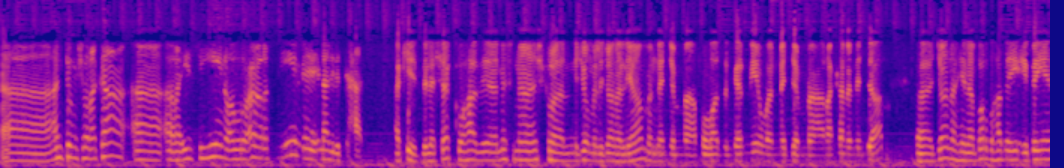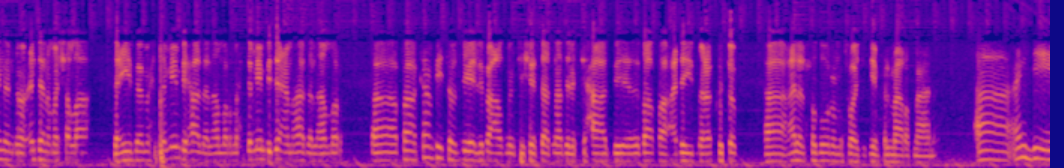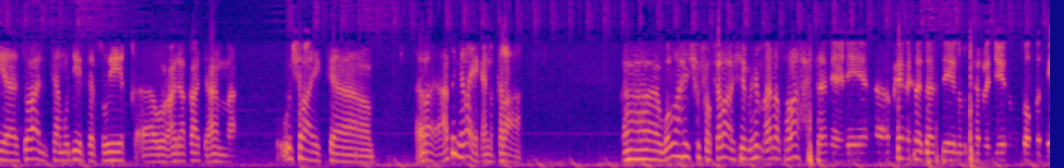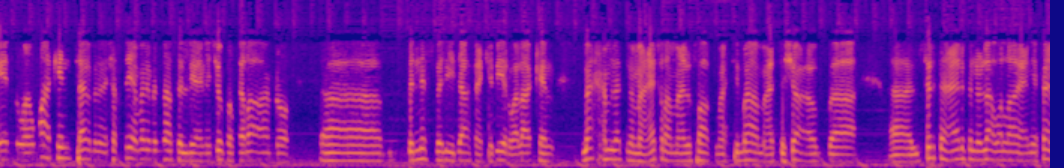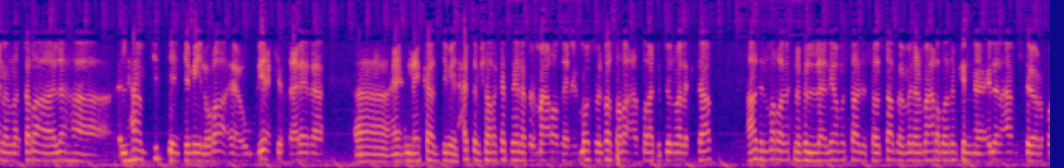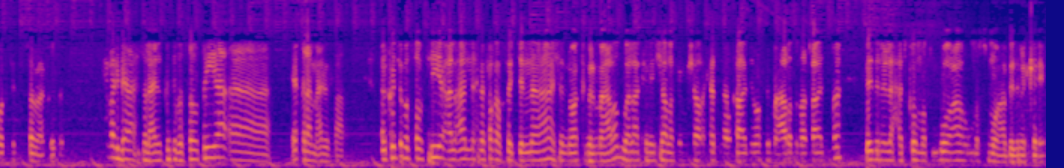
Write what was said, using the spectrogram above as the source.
آه أنتم شركاء آه رئيسيين أو رعاة رسميين لنادي الاتحاد. أكيد بلا شك. وهذه نحن نشكر النجوم اللي جونا اليوم. النجم فواز القرني والنجم راكان النجار. آه، جونا هنا برضه هذا يبين إنه عندنا ما شاء الله لعيبة مهتمين بهذا الأمر مهتمين بدعم هذا الأمر. آه فكان في توزيع لبعض من تيشيرتات نادي الاتحاد بإضافة عديد من الكتب آه على الحضور المتواجدين في المعرض معنا. آه عندي سؤال كمدير تسويق آه وعلاقات عامة. وش رأيك؟ آه أعطيني رأيك عن القراءة. آه والله شوف القراءة شيء مهم. أنا صراحة يعني آه كان إحنا دارسين ومتخرجين ومتوظفين وما كنت أنا من شخصيا ماني من الناس اللي يعني أشوف القراءة إنه آه بالنسبة لي دافع كبير ولكن مع حملتنا مع إقرأ مع الوفاق مع اهتمام مع التشعب آه صرت أعرف إنه لا والله يعني فعلا القراءة لها إلهام جدا جميل ورائع ويعكس علينا آه انعكاس جميل حتى مشاركتنا هنا في المعرض يعني الموسم اللي فات صراحة طلعت بدون ولا كتاب هذه المرة نحن في اليوم السادس أو السابع من المعرض يمكن إلى الآن مشتري فوق ست سبع كتب. كيف أقدر أحصل على الكتب الصوتية آه اقرأ مع الوفاق؟ الكتب الصوتية الآن نحن فقط سجلناها عشان نواكب المعرض ولكن إن شاء الله في مشاركتنا القادمة في معارضنا القادمة بإذن الله حتكون مطبوعة ومسموعة بإذن الكريم.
